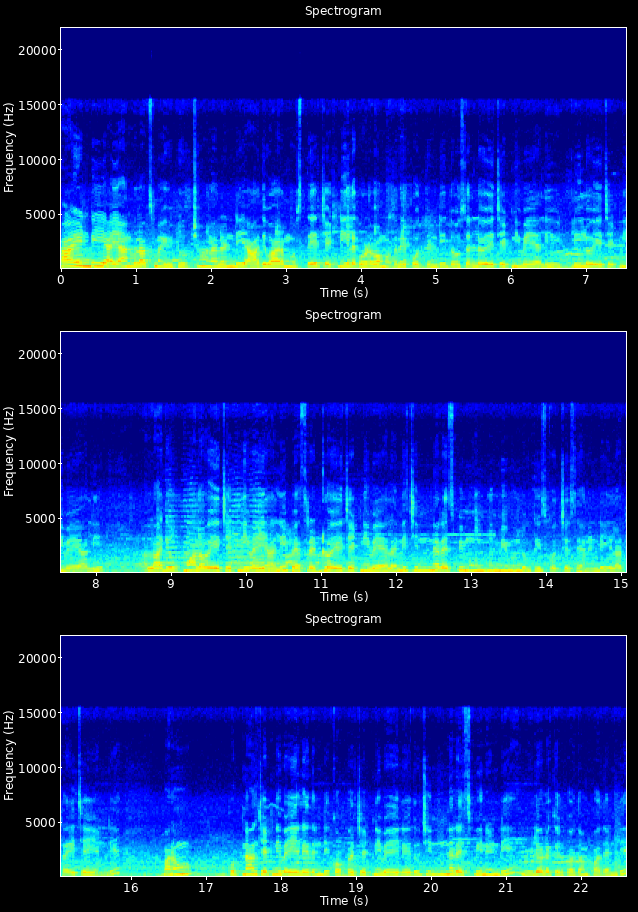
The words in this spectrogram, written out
హాయ్ అండి అయాన్ వ్లాగ్స్ మా యూట్యూబ్ ఛానల్ అండి. ఆదివారం వస్తే చట్నీల గొడవ మొదలైపోద్దండి. దోశల్లో ఏ చట్నీ వేయాలి ఇడ్లీలో ఏ చట్నీ వేయాలి అలాగే ఉప్మాలో ఏ చట్నీ వేయాలి పెసరెట్లో ఏ చట్నీ వేయాలని చిన్న రెసిపీ ముందు మీ ముందుకు తీసుకొచ్చేసానండి. ఇలా ట్రై చేయండి. మనం పుట్నాల చట్నీ వేయలేదండి కొబ్బరి చట్నీ వేయలేదు. చిన్న రెసిపీనండి వీడియోలోకి వెళ్ళిపోదాం పదండి.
